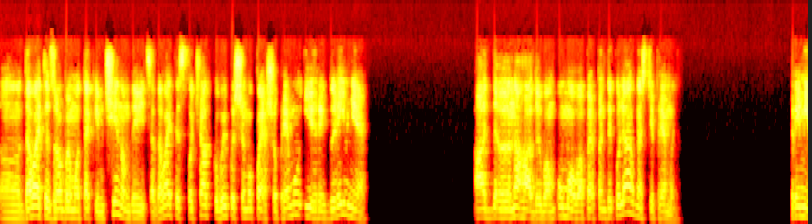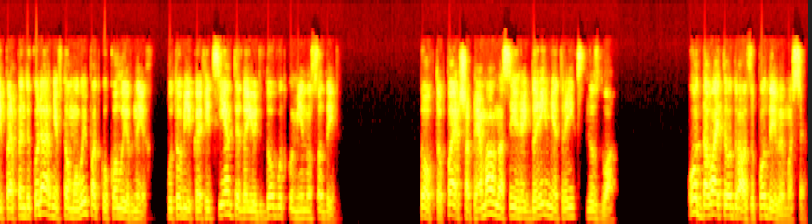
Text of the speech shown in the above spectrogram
е, давайте зробимо таким чином. Дивіться, давайте спочатку випишемо першу пряму y дорівнює. А е, нагадую вам, умова перпендикулярності прямих. Прямі перпендикулярні в тому випадку, коли в них кутові коефіцієнти дають в добутку мінус 1. Тобто перша пряма в нас y дорівнює 3х плюс 2. От давайте одразу подивимося.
